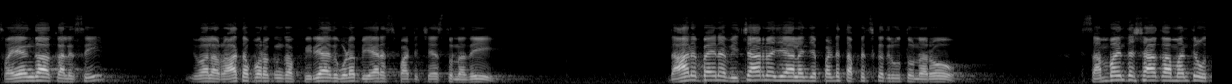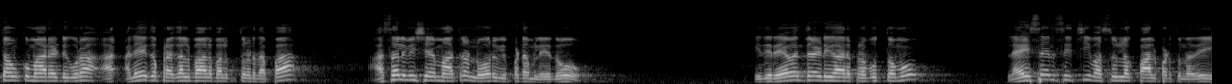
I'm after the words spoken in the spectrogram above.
స్వయంగా కలిసి ఇవాళ వ్రాతపూర్వకంగా ఫిర్యాదు కూడా బీఆర్ఎస్ పార్టీ చేస్తున్నది. దానిపైన విచారణ చేయాలని చెప్పంటే తప్పించుక తిరుగుతున్నారు. సంబంధిత శాఖ మంత్రి ఉత్తమ్ కుమార్ రెడ్డి కూడా అనేక ప్రగల్భాలు పలుకుతున్నాడు తప్ప అసలు విషయం మాత్రం నోరు విప్పటం లేదు. ఇది రేవంత్ రెడ్డి గారి ప్రభుత్వము లైసెన్స్ ఇచ్చి వసూళ్ళకు పాల్పడుతున్నది.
